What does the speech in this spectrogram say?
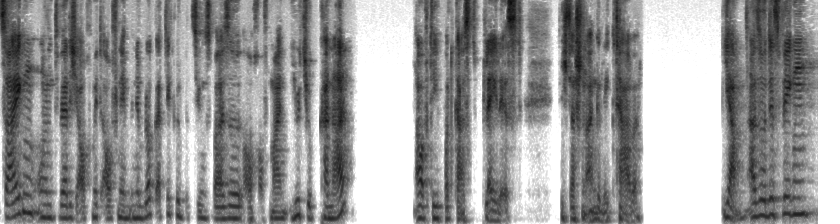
zeigen und werde ich auch mit aufnehmen in den Blogartikel beziehungsweise auch auf meinen YouTube-Kanal, auf die Podcast-Playlist, die ich da schon angelegt habe. Ja, also deswegen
